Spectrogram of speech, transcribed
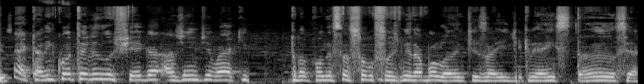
senso. É, cara, enquanto ele não chega, a gente vai aqui propondo essas soluções mirabolantes aí de criar instância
